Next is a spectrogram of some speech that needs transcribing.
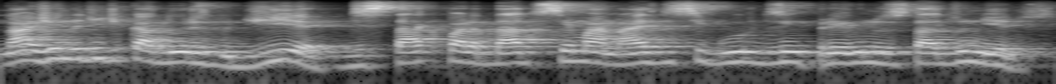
Na agenda de indicadores do dia, destaque para dados semanais de seguro-desemprego nos Estados Unidos.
